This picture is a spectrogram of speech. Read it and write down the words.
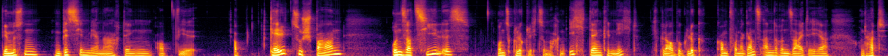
Wir müssen ein bisschen mehr nachdenken, ob wir, ob Geld zu sparen unser Ziel ist, uns glücklich zu machen. Ich denke nicht. Ich glaube, Glück kommt von einer ganz anderen Seite her und hat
